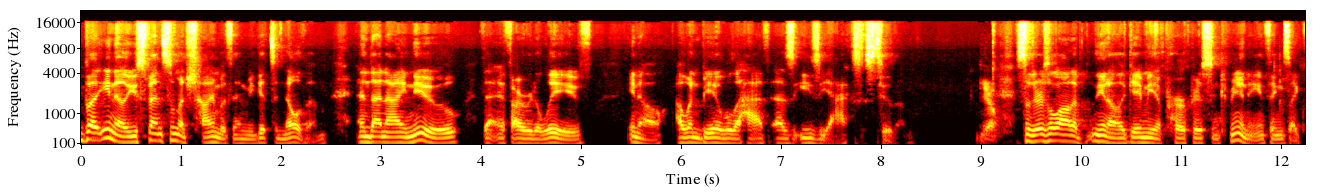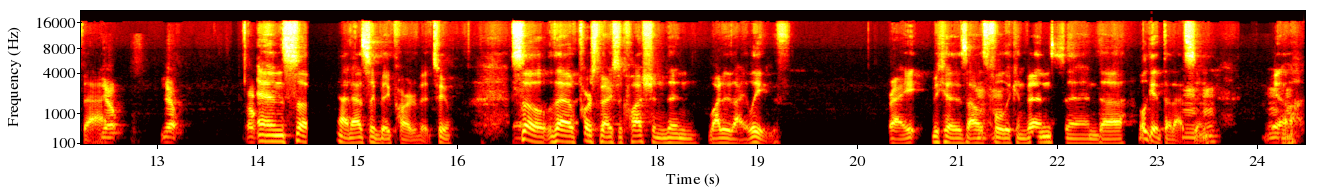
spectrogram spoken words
But you know, you spend so much time with them, you get to know them. And then I knew that if I were to leave, you know, I wouldn't be able to have as easy access to them. Yeah. So there's a lot of, you know, it gave me a purpose and community and things like that. Yep. Yep. Okay. And so, yeah, that's a big part of it too. Yep. So that, of course, begs the question then why did I leave? Right? Because I was mm-hmm. fully convinced, and uh, we'll get to that mm-hmm. soon. Mm-hmm. Yeah,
